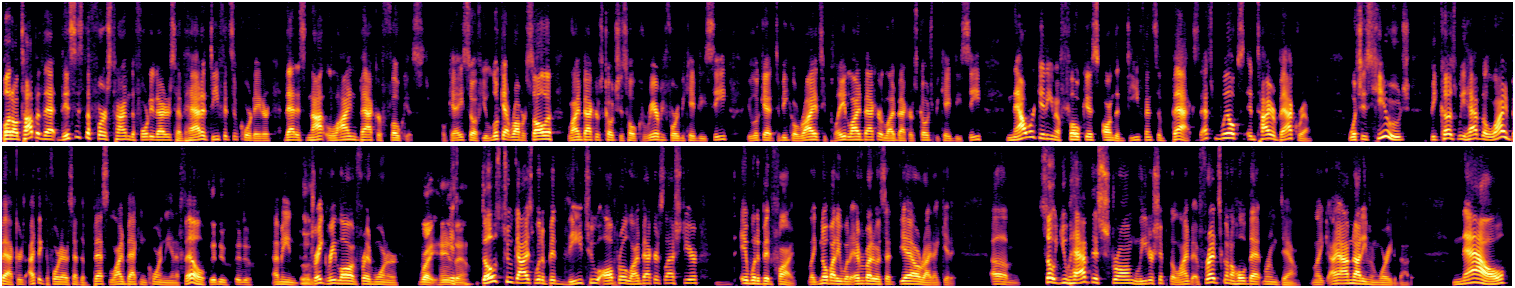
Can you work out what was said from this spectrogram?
But on top of that, this is the first time the 49ers have had a defensive coordinator that is not linebacker focused. Okay, so if you look at Robert Saleh, linebackers coach his whole career before he became DC. You look at DeMeco Ryans, he played linebacker, linebackers coach, became DC. Now we're getting a focus on the defensive backs. That's Wilks' entire background, which is huge because we have the linebackers. I think the 49ers have the best linebacking core in the NFL. They do. They do. I mean, Drake Greenlaw and Fred Warner Right, hands If down. those two guys would have been the two all pro linebackers last year, it would have been fine. Like nobody would, everybody would have said, yeah, all right, I get it. Um, so you have this strong leadership at the line, but Fred's going to hold that room down. Like I, I'm not even worried about it. Now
